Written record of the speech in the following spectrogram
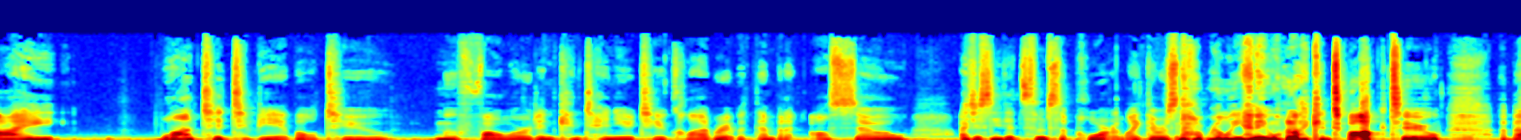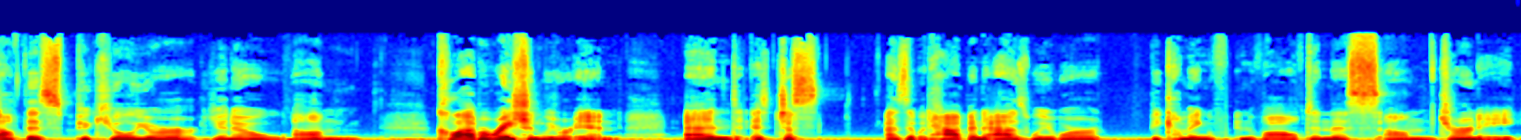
I wanted to be able to move forward and continue to collaborate with them but I also i just needed some support like there was not really anyone i could talk to about this peculiar you know um, collaboration we were in. And it's just as it would happen as we were becoming involved in this um, journey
